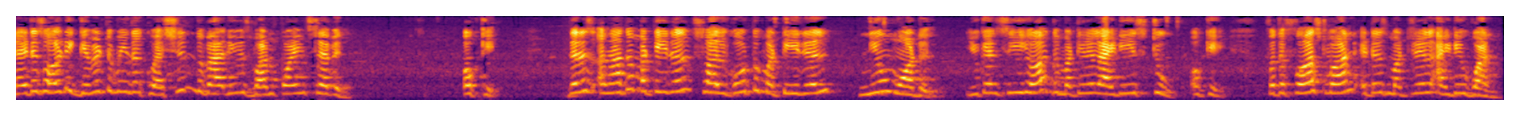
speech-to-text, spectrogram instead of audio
Now it is already given to me in the question the value is 1.7. Okay, there is another material. So I'll go to material, new model. You can see here the material ID is 2. Okay. For the first one, it is material ID 1.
